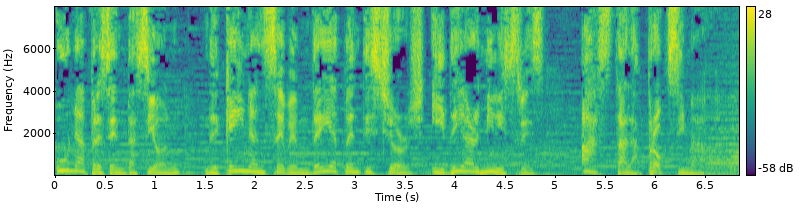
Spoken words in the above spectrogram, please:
una presentación de Canaan Seven Day Adventist Church y DR Ministries. Hasta la próxima.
